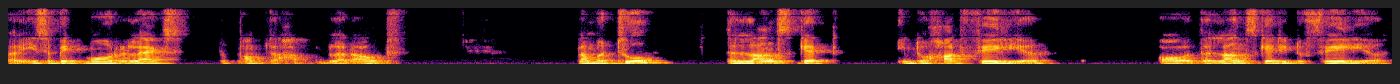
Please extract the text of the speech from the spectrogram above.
uh, is a bit more relaxed to pump the blood out. Number two, the lungs get into heart failure or the lungs get into failure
